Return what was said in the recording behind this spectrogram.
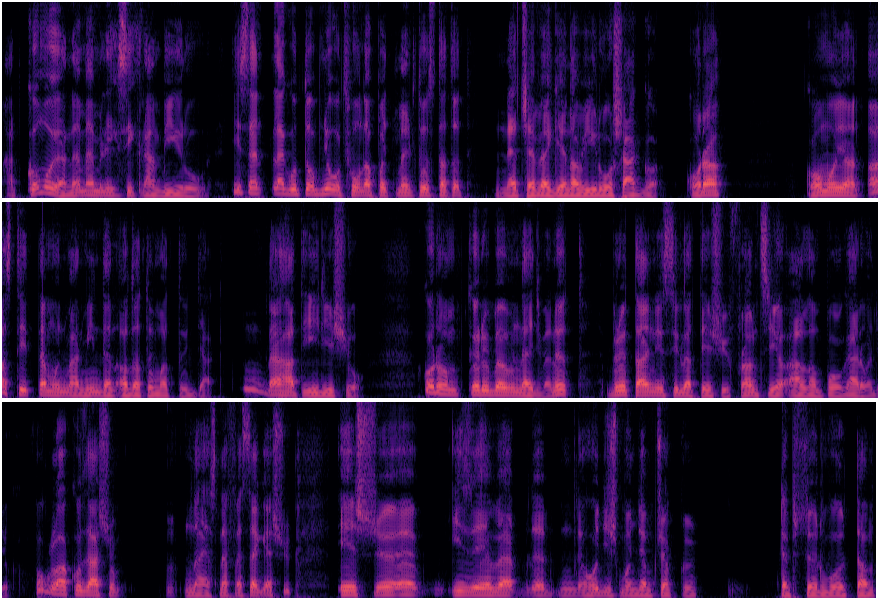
Hát komolyan nem emlékszik rám, bíró úr, hiszen legutóbb nyolc hónapot méltóztatott. Ne csevegjen a bírósággal. Kora? Komolyan, azt hittem, hogy már minden adatomat tudják. De hát így is jó. Korom körülbelül 45, brötányi születésű francia állampolgár vagyok. Foglalkozásom, na ezt ne feszegessük, és uh, izélve, uh, hogy is mondjam, csak többször voltam,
